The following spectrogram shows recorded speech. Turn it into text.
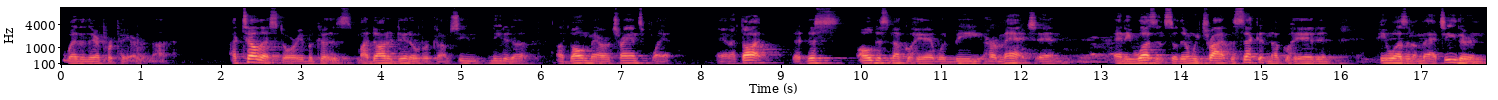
whether they're prepared or not? I tell that story because my daughter did overcome. She needed a, a bone marrow transplant. And I thought that this oldest knucklehead would be her match. And and he wasn't. So then we tried the second knucklehead, and he wasn't a match either, and,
